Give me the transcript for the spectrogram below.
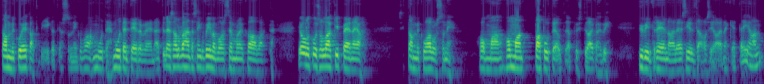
tammikuun ekat viikot, jos on niin kuin vaan muuten, muuten terveenä. Et yleensä on ollut vähän tässä niin kuin viime vuosina semmoinen kaava, että joulukuussa ollaan kipeänä ja sitten tammikuun alussa niin homma, homma on taputeltu ja pystyy aika hyvin, hyvin treenailemaan siltä osin ainakin. Että ihan,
